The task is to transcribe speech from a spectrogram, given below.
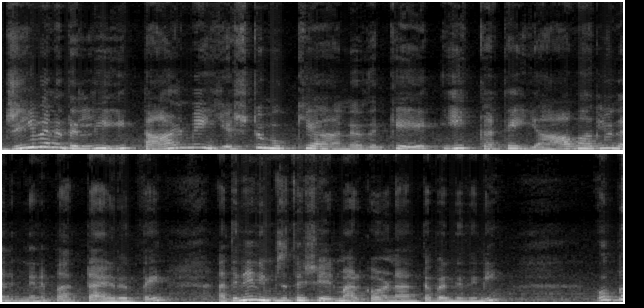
ಜೀವನದಲ್ಲಿ ತಾಳ್ಮೆ ಎಷ್ಟು ಮುಖ್ಯ ಅನ್ನೋದಕ್ಕೆ ಈ ಕತೆ ಯಾವಾಗಲೂ ನನಗೆ ನೆನಪಾಗ್ತಾ ಇರುತ್ತೆ. ಅದನ್ನೇ ನಿಮ್ಮ ಜೊತೆ ಶೇರ್ ಮಾಡ್ಕೊಳ್ಳೋಣ ಅಂತ ಬಂದಿದ್ದೀನಿ. ಒಬ್ಬ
